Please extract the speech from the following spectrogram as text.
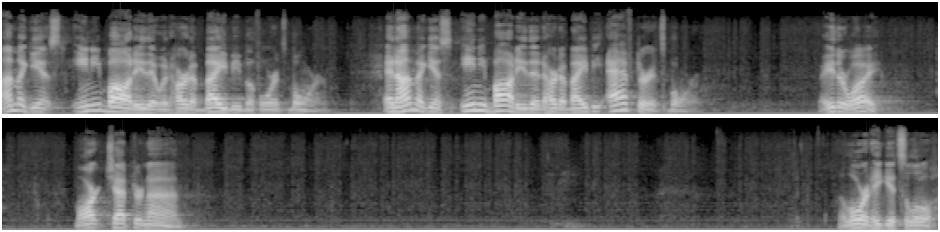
I'm against anybody that would hurt a baby before it's born. And I'm against anybody that hurt a baby after it's born. Either way. Mark chapter 9. The Lord, He gets a little,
